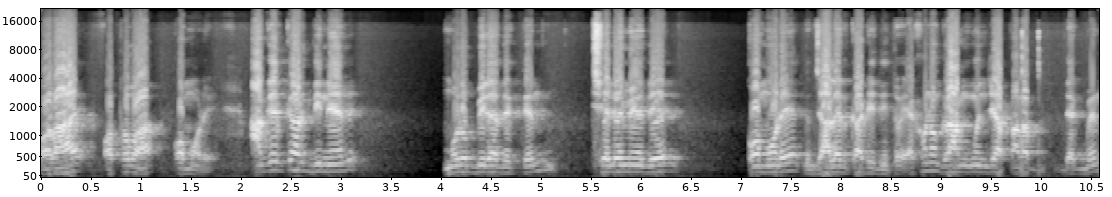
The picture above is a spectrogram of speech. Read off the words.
গলায় অথবা কোমরে। আগেরকার দিনের মুরব্বীরা দেখতেন, ছেলে মেয়েদের কোমরে জালের কাঠি দিত। এখনও গ্রামগঞ্জে আপনারা দেখবেন,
